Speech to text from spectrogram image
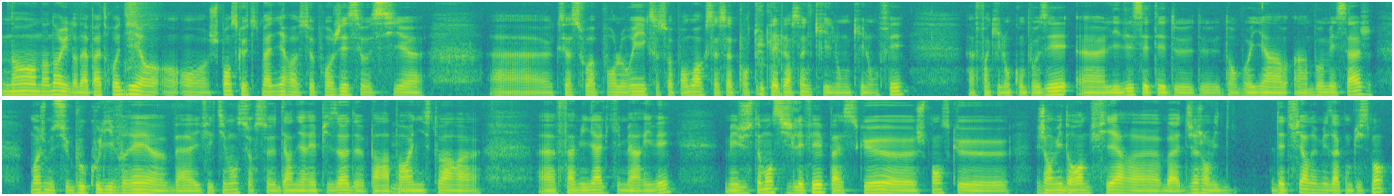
Non, non, non, il en a pas trop dit. je pense que de toute manière, ce projet, c'est aussi euh, que ce soit pour Laurie, que ce soit pour moi, que ce soit pour toutes les personnes qui l'ont qui l'ont fait, enfin qui l'ont composé. Euh, l'idée c'était d'envoyer de, un, beau message. Moi je me suis beaucoup livré euh, bah, effectivement sur ce dernier épisode par rapport à une histoire familiale qui m'est arrivée. Mais justement si je l'ai fait parce que je pense que j'ai envie de rendre fier, bah, déjà j'ai envie d'être fier de mes accomplissements,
